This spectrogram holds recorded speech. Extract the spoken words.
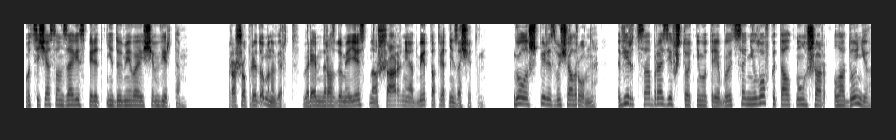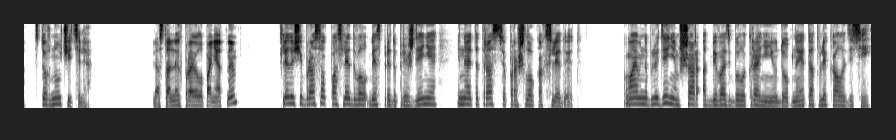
Вот сейчас он завис перед недоумевающим Виртом. «Хорошо придумано, Вирт. Время на раздумье есть, но шар не отбит, ответ не засчитан». Голос шпиля звучал ровно — Вирт, сообразив, что от него требуется, неловко толкнул шар ладонью в сторону учителя. «Для остальных правила понятны?» Следующий бросок последовал без предупреждения, и на этот раз все прошло как следует. По моим наблюдениям, шар отбивать было крайне неудобно, и это отвлекало детей.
